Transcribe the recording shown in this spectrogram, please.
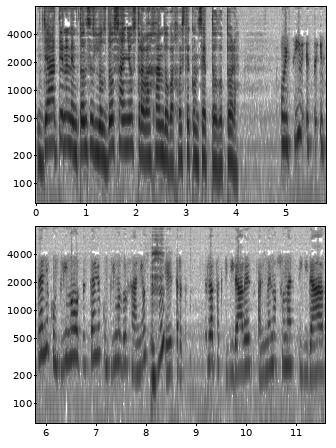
Ya tienen entonces los dos años trabajando bajo este concepto, doctora. Pues sí, este, este año cumplimos, este año cumplimos dos años. Eh, las actividades, al menos una actividad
